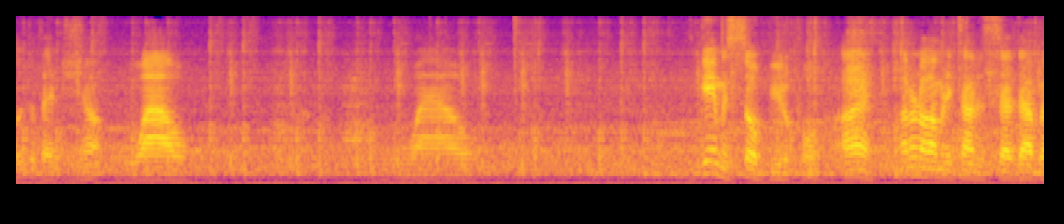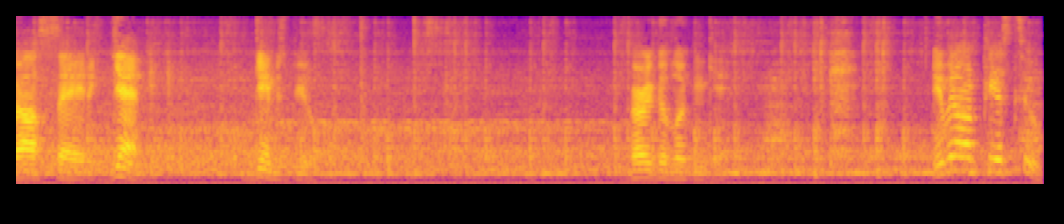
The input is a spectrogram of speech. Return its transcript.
look at that jump! Wow, wow. The game is so beautiful. I I don't know how many times I said that, but I'll say it again. The game is beautiful. Very good looking game. Even on PS2.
